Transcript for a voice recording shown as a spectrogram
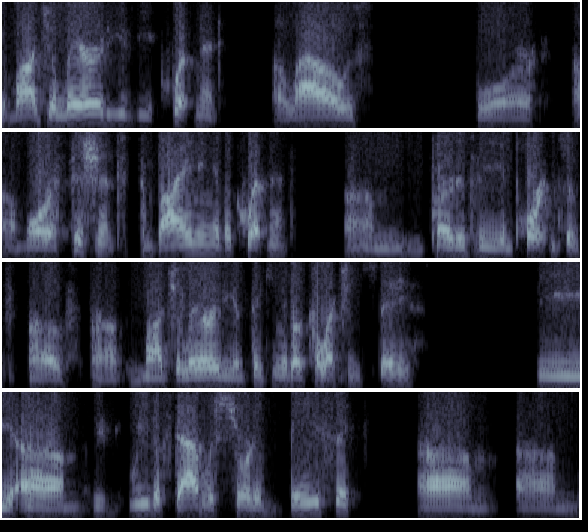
the modularity of the equipment allows for uh, more efficient combining of equipment. Um, part of the importance of, of uh, modularity and thinking about collection space. The, um, we've, we've, established sort of basic um, um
